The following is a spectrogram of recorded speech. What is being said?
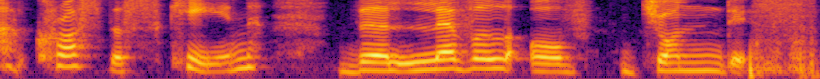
across the skin the level of jaundice.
